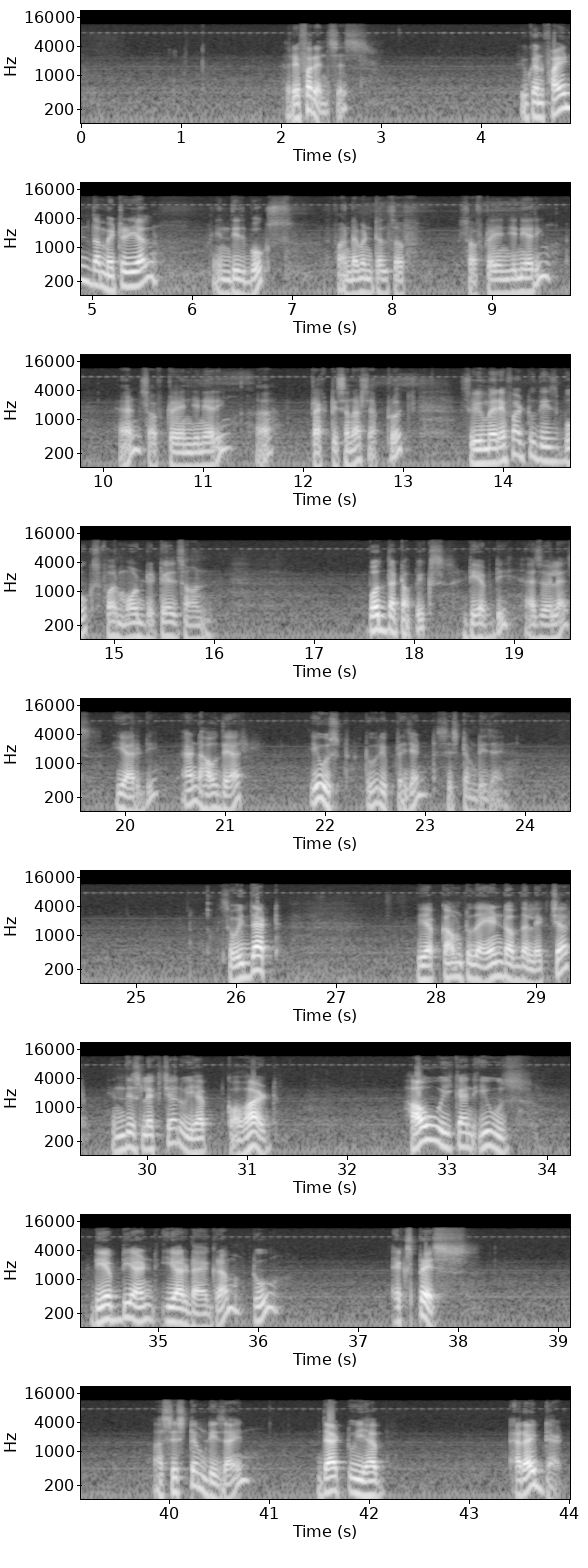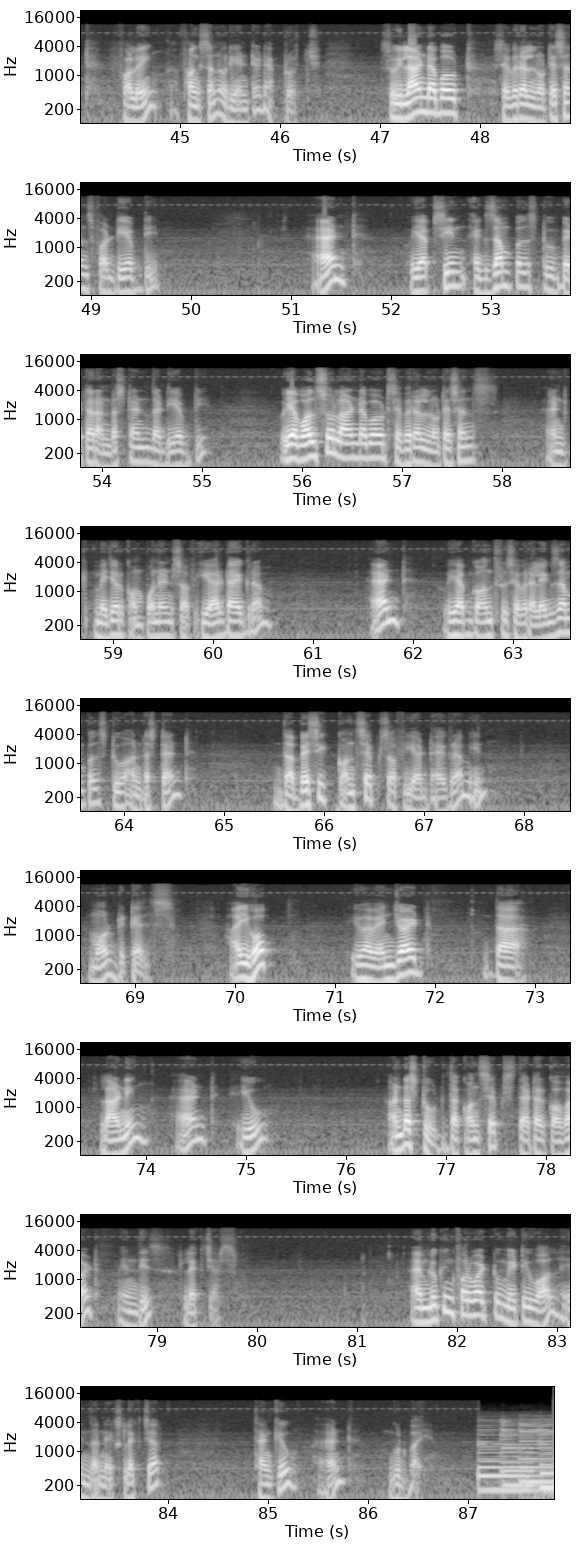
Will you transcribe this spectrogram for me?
references. You can find the material in these books, fundamentals of software engineering and software engineering a practitioner's approach. So, you may refer to these books for more details on both the topics DFD as well as ERD and how they are used to represent system design. So, with that we have come to the end of the lecture. In this lecture we have covered how we can use DFD and ER diagram to express a system design that we have arrived at following a function oriented approach. So, we learned about several notations for DFD and we have seen examples to better understand the DFD. We have also learned about several notations and major components of ER diagram and we have gone through several examples to understand the basic concepts of ER diagram in more details. I hope you have enjoyed the learning and you understood the concepts that are covered in these lectures. I am looking forward to meet you all in the next lecture. Thank you and goodbye.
